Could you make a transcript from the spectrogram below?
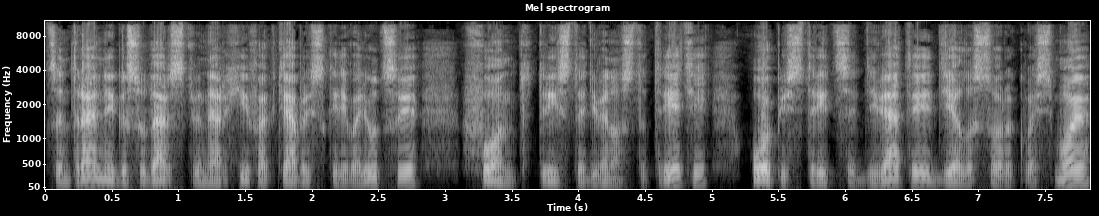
Центральный государственный архив Октябрьской революции, фонд 393, опись 39, дело 48,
